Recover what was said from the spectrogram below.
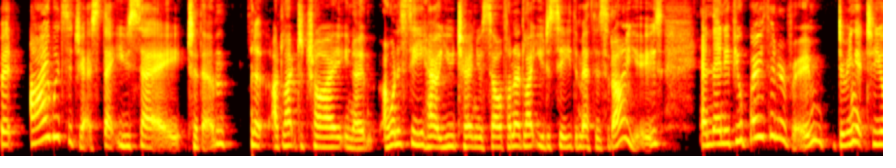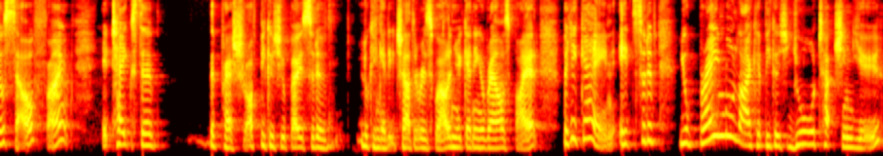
But I would suggest that you say to them, look, I'd like to try, you know, I want to see how you turn yourself and I'd like you to see the methods that I use. And then if you're both in a room doing it to yourself, right, it takes the the pressure off because you're both sort of looking at each other as well and you're getting aroused by it. But again, it's sort of your brain will like it because you're touching you,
